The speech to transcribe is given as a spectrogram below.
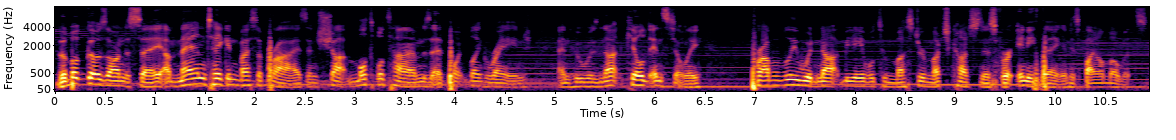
The book goes on to say a man taken by surprise and shot multiple times at point blank range, and who was not killed instantly, probably would not be able to muster much consciousness for anything in his final moments,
